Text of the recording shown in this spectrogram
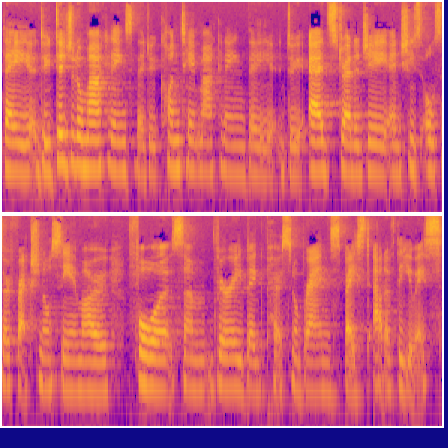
They do digital marketing, so they do content marketing, they do ad strategy, and she's also fractional CMO for some very big personal brands based out of the US.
